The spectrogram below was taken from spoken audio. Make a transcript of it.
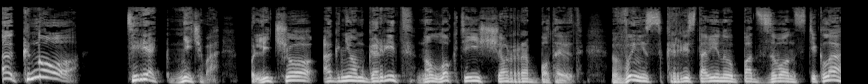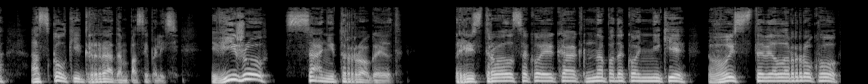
«Окно!» Терять нечего. Плечо огнем горит, но локти еще работают. Вынес крестовину под звон стекла, осколки градом посыпались. Вижу, сани трогают. Пристроился кое-как на подоконнике, выставил руку,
